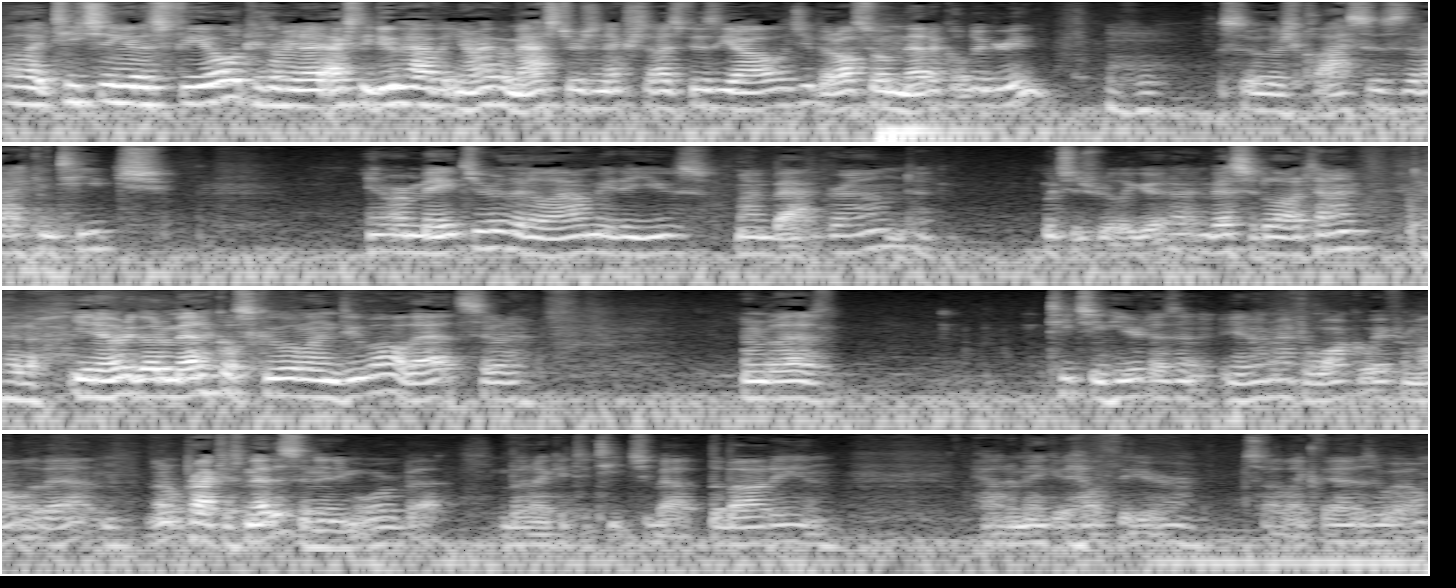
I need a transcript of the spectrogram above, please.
I like teaching in this field because I mean I actually do have you know I have a master's in exercise physiology, but also a medical degree. Mm-hmm. So there's classes that I can teach in our major that allow me to use my background, which is really good. I invested a lot of time, know. you know, to go to medical school and do all that. So I'm glad teaching here doesn't you know I don't have to walk away from all of that. And I don't practice medicine anymore, but but I get to teach about the body and how to make it healthier. So I like that as well.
